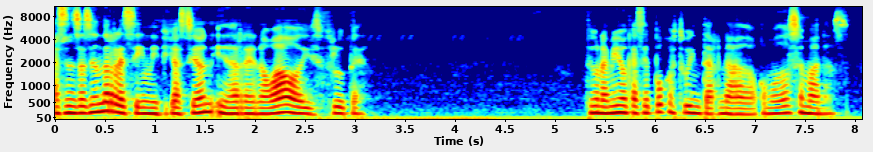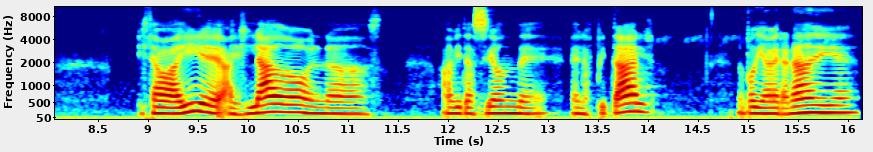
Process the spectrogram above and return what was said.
La sensación de resignificación y de renovado disfrute. Tengo un amigo que hace poco estuvo internado, como dos semanas estaba ahí eh, aislado en una habitación del hospital. No podía ver a nadie,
